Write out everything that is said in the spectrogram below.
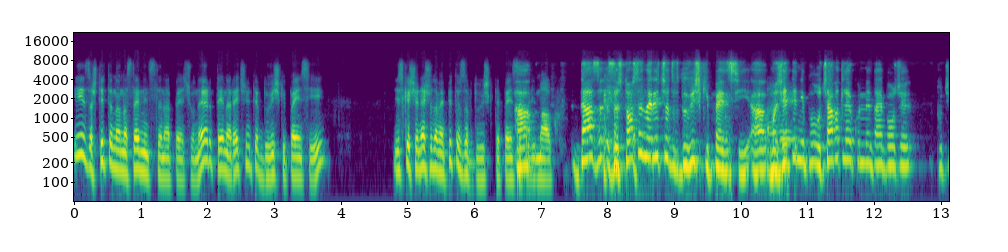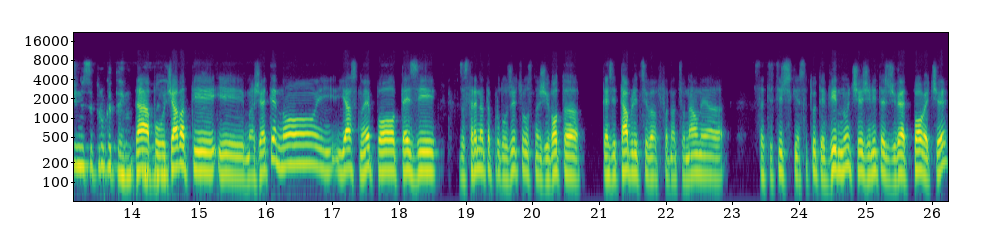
И защита на наследниците на пенсионер, те наречените вдовишки пенсии. Искаше нещо да ме питаш за вдовишките пенсии а, преди малко. Да, за, защо се наричат вдовишки пенсии? А, а мъжете ни получават ли, ако не дай Боже, почини съпругата им? Да, получават и, и мъжете, но и, ясно е по тези за средната продължителност на живота, тези таблици в Националния статистически институт е видно, че жените живеят повече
